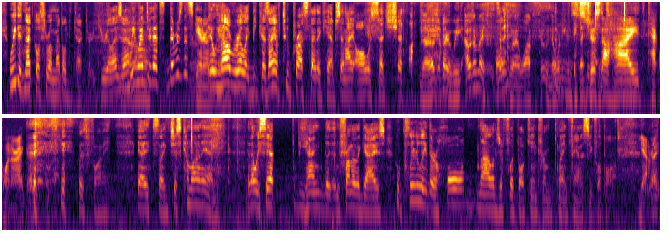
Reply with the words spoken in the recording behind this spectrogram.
We did not go through a metal detector. Do you realize that? We went through that. There was the scanner. On the It, not really, because I have two prosthetic hips, and I always set shit off. No, that was very weak. I was on my phone when I walked through. No one even said It's just a high tech one, all right, guys. it was funny. Yeah, it's like just come on in, and then we sat behind the in front of the guys who clearly their whole knowledge of football came from playing fantasy football. Yeah. right?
